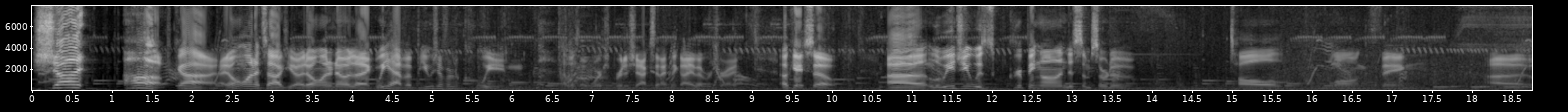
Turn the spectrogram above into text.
Shut up! God, I don't want to talk to you. I don't want to know, like, we have a beautiful queen. That was the worst British accent I think I have ever tried. Okay, so, uh, Luigi was gripping on to some sort of tall, long thing. Uh,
